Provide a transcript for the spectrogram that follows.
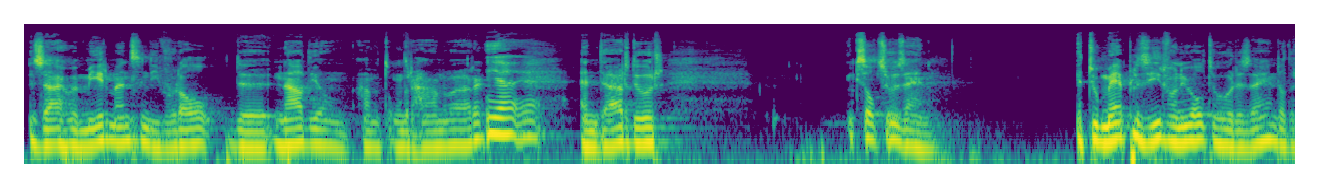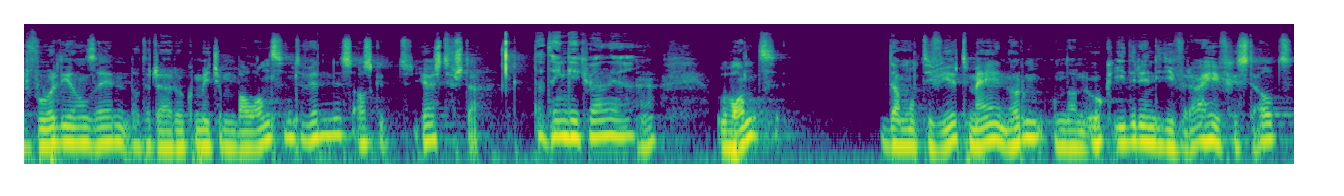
zagen we meer mensen die vooral de nadelen aan het ondergaan waren. Ja, ja. En daardoor... Ik zal het zo zijn het doet mij plezier van u al te horen zeggen dat er voordelen zijn, dat er daar ook een beetje een balans in te vinden is, als ik het juist versta. Dat denk ik wel, ja. ja. Want dat motiveert mij enorm om dan ook iedereen die die vraag heeft gesteld,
